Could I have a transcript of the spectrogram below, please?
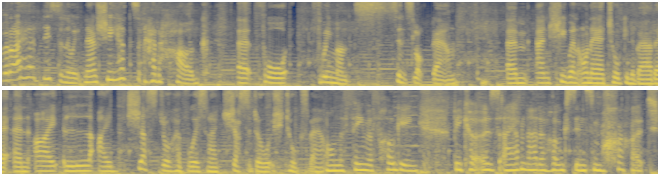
but I heard this in the week. Now, she hasn't had a hug uh, for three months since lockdown. Um, and she went on air talking about it, and I, I just adore her voice, and I just adore what she talks about. on the theme of hugging because I haven't had a hug since March.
